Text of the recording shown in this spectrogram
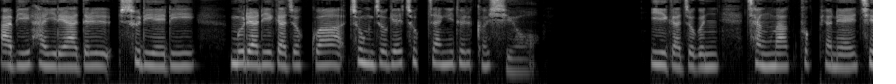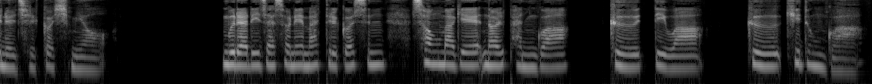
아비하일의 아들 수리엘이 무라리 가족과 종족의 족장이 될 것이요. 이 가족은 장막 북편에 진을 칠 것이며 무라리 자손에 맡을 것은 성막의 널판과 그 띠와 그 기둥과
